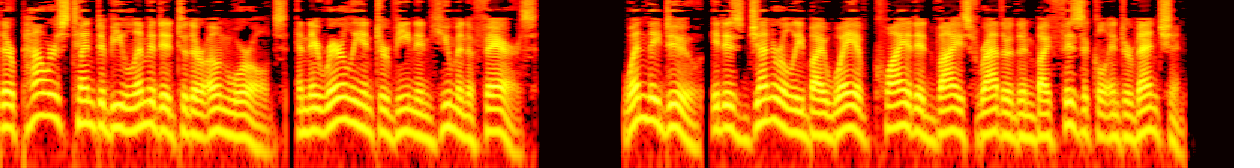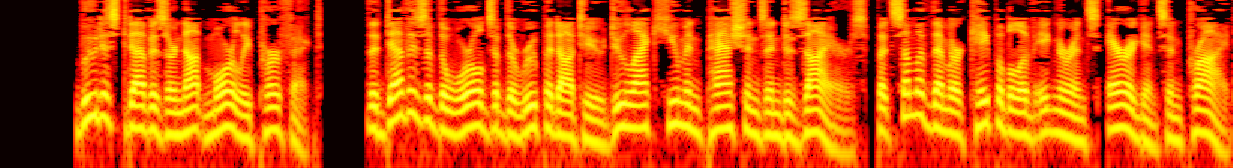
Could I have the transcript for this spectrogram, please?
Their powers tend to be limited to their own worlds, and they rarely intervene in human affairs. When they do, it is generally by way of quiet advice rather than by physical intervention. Buddhist devas are not morally perfect. The devas of the worlds of the Rupadhatu do lack human passions and desires, but some of them are capable of ignorance, arrogance and pride.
